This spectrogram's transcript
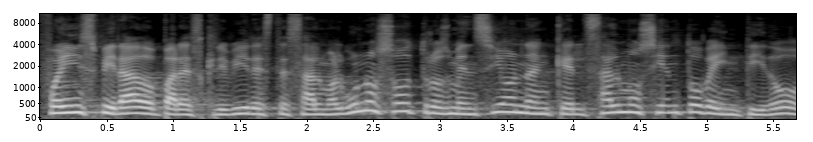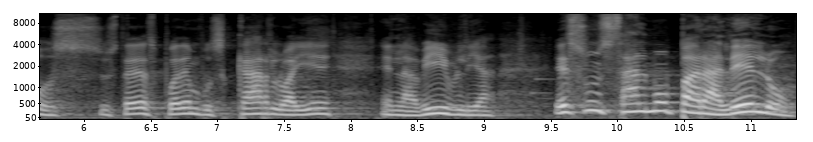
fue inspirado para escribir este salmo. Algunos otros mencionan que el Salmo 122, ustedes pueden buscarlo ahí en la Biblia, es un salmo paralelo,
